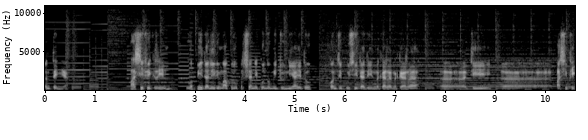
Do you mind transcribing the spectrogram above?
penting ya. Pacific Rim, lebih dari 50% ekonomi dunia itu kontribusi dari negara-negara uh, di uh, Pasifik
